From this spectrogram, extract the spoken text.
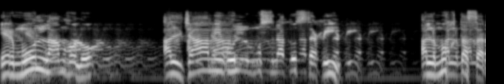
এর মূল নাম হলো আল জামিউল মুসনাদুস সহিহ আল মুখতাসার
